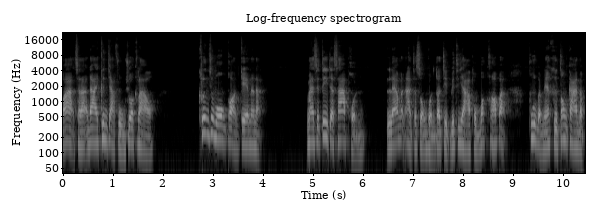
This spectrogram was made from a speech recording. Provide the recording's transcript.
ว่าชนะได้ขึ้นจากฝูงชั่วคราว ครึ่งชั่วโมงก่อนเกมนั้นอะแมนซิตี้จะทราบผล แล้วมันอาจจะส่งผลต่อจิตวิทยา ผมว่าครอปอะพูดแบบนี้คือต้องการแบบ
